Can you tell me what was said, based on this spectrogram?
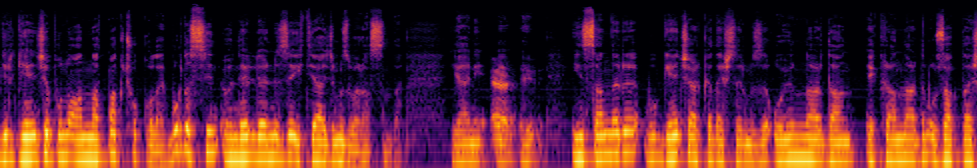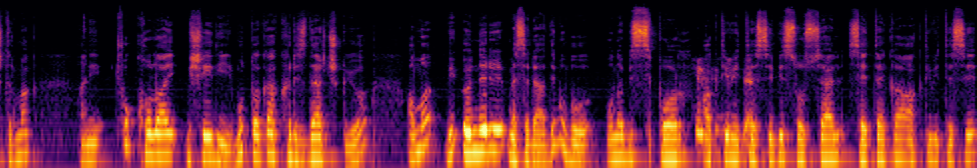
bir gence bunu anlatmak çok kolay. Burada sizin önerilerinize ihtiyacımız var aslında. Yani e, evet. e, insanları bu genç arkadaşlarımızı oyunlardan, ekranlardan uzaklaştırmak hani çok kolay bir şey değil. Mutlaka krizler çıkıyor. Ama bir öneri mesela değil mi bu? Ona bir spor Kesinlikle. aktivitesi, bir sosyal STK aktivitesi.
